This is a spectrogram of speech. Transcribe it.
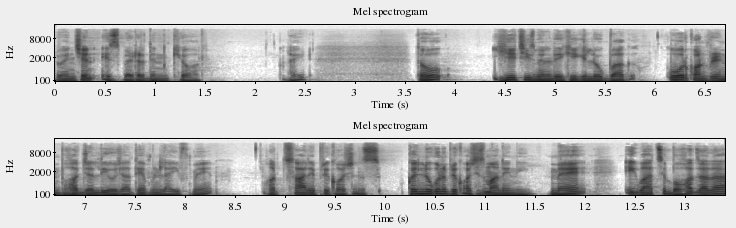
Prevention is better than cure right तो ये चीज़ मैंने देखी कि लोग बाग ओवर कॉन्फिडेंट बहुत जल्दी हो जाते हैं अपनी लाइफ में और सारे प्रिकॉशंस कई लोगों ने प्रिकॉशंस माने नहीं। मैं एक बात से बहुत ज़्यादा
